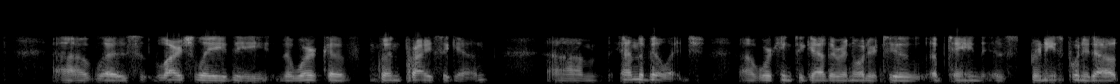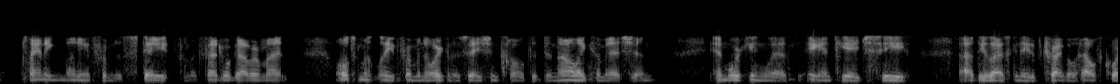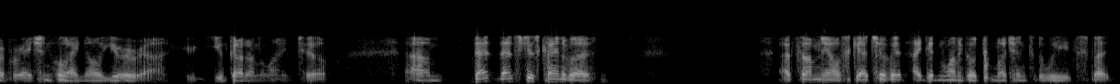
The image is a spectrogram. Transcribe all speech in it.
uh, was largely the the work of Glenn Price again um, and the village. Uh, working together in order to obtain, as Bernice pointed out, planning money from the state, from the federal government, ultimately from an organization called the Denali Commission, and working with ANTHC uh, the Alaska Native Tribal Health Corporation, who I know you're, uh, you have got on the line too. Um, that that's just kind of a a thumbnail sketch of it. I didn't want to go too much into the weeds, but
